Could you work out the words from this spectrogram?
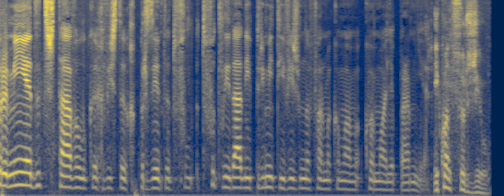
para mim é detestável o que a revista representa de futilidade e primitivismo na forma como, como olha para a mulher. E quando surgiu?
